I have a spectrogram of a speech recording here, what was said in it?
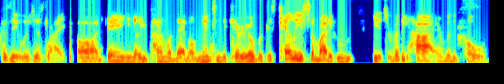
because it was just like, oh dang, you know, you kind of want that momentum to carry over because Kelly is somebody who gets really hot and really cold.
